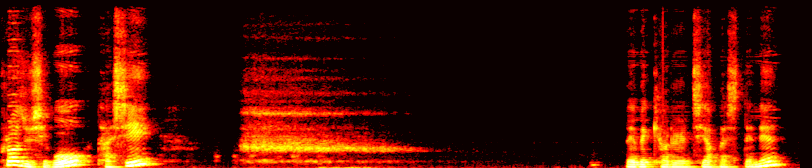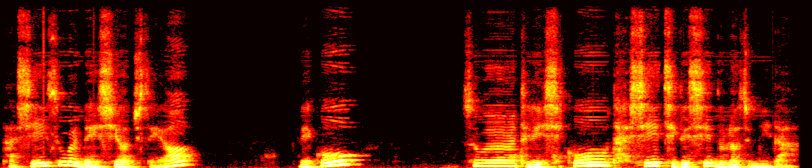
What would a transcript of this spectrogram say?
풀어주시고 다시 내백혈을 지압하실 때는 다시 숨을 내쉬어 주세요. 그리고 숨을 들이쉬고 다시 지그시 눌러줍니다.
